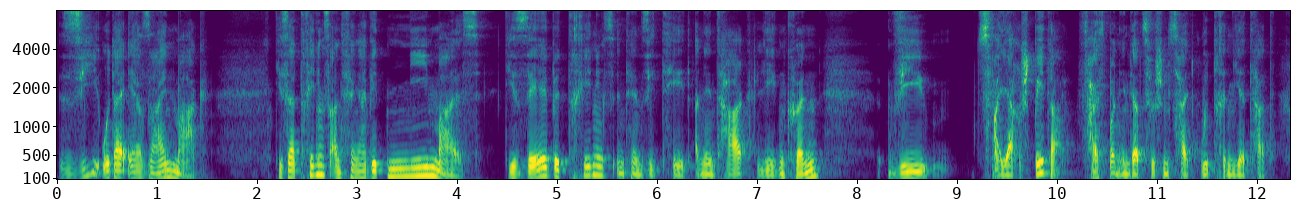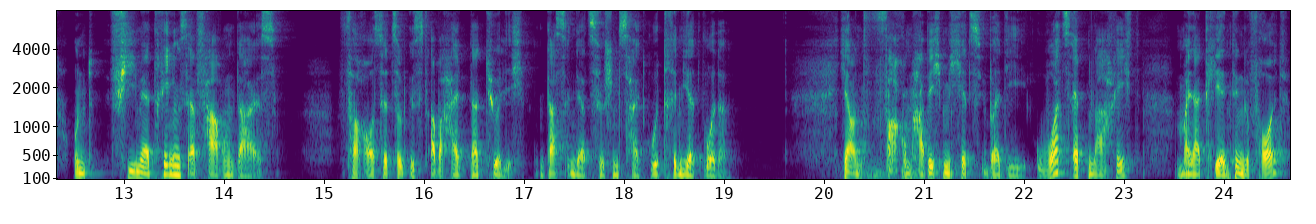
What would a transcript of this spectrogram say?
sie oder er sein mag, dieser Trainingsanfänger wird niemals dieselbe Trainingsintensität an den Tag legen können wie zwei Jahre später, falls man in der Zwischenzeit gut trainiert hat und viel mehr Trainingserfahrung da ist. Voraussetzung ist aber halt natürlich, dass in der Zwischenzeit gut trainiert wurde. Ja, und warum habe ich mich jetzt über die WhatsApp-Nachricht meiner Klientin gefreut?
